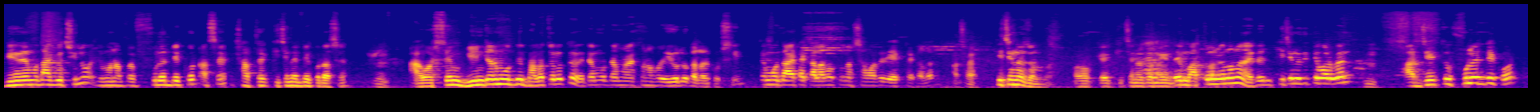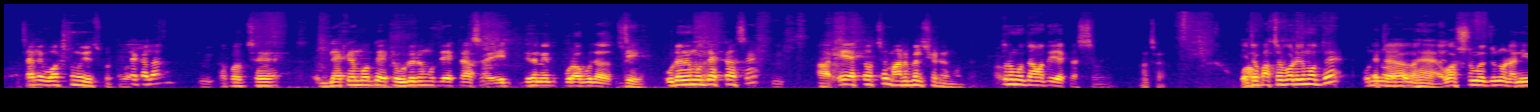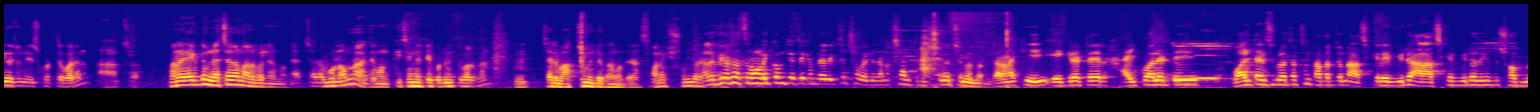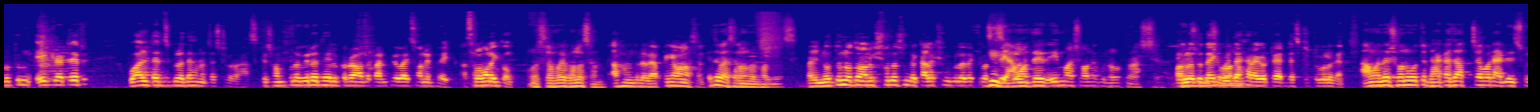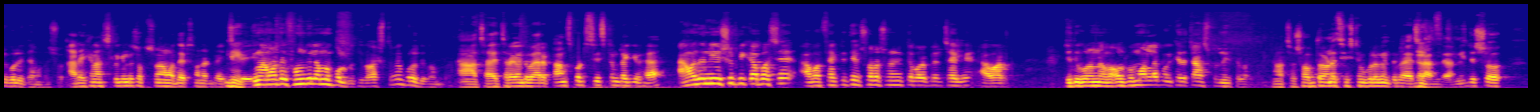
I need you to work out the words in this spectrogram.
গ্রিনের মধ্যে আগে ছিল যেমন আপনার ফুলের ডেকোর আছে সাথে কিচেনের ডেকোর আছে। আবার সেম গ্রিনটার মধ্যে ভালো চলো তো এটার মধ্যে আমরা এখন আবার ইয়েলো কালার করছি। এর মধ্যে আরেকটা কালার নতুন আছে আমাদের একটা কালার আচ্ছা। কিচেনের জন্য। ওকে কিচেনের জন্য এটা বাথরুমের জন্য না এটা কিচেনে দিতে পারবেন। আর যেহেতু ফুলের ডেকোর চাইলে ওয়াশরুমে ইউজ করতে পারবেন। কালার তারপর হচ্ছে ব্ল্যাকের মধ্যে একটা উডেনের মধ্যে একটা আছে। আচ্ছা এই ডিজাইন পুরো বোঝা যাচ্ছে। জি উডেনের মধ্যে একটা আছে। আর এই একটা হচ্ছে মার্বেল শেডের মধ্যে। ওটার মধ্যে আমাদের একটা আসছে। আচ্ছা। এটা পাঁচের বডির মধ্যে এটা হ্যাঁ ওয়াশরুমের জন্য রানিং এর জন্য ইউজ করতে পারেন। আচ্ছা। মানে একদম ন্যাচারাল মার্বেলের মধ্যে আচ্ছা বললাম না যেমন কিচেনে নিতে পারবেন হুম। চাইলে বাথরুমে টেকো আমাদের আছে। অনেক সুন্দর হ্যালো ভিউয়ার্স আসসালামু আলাইকুম। যে যেখান থেকে দেখছেন সবাইকে জানাচ্ছি আন্তরিক শুভেচ্ছা অভিনন্দন। যারা নাকি এই গ্রেটের হাই কোয়ালিটি ওয়াল টাইলসগুলো চাচ্ছেন তাদের জন্য আজকের এই ভিডিও আর আজকের ভিডিওতে কিন্তু সব নতুন এই গ্রেটের ওয়াল দেখানোর চেষ্টা করব আজকে সম্পূর্ণ হেল্প করবে আমাদের প্রাণপ্রিয় ভাই সনিত ভাই। আসসালামু আলাইকুম। ভাই ভালো আছেন? আলহামদুলিল্লাহ আপনি কেমন আছেন? এই তো ভাই সালাম ভাই ভালো আছি। ভাই নতুন নতুন অনেক সুন্দর সুন্দর কালেকশনগুলো দেখতে পাচ্ছি জি আমাদের এই মাসে অনেকগুলো নতুন আসছে। এগুলো তো দেখব দেখার আগে একটু অ্যাড্রেসটা একটু বলে দেন। আমাদের সন্মুখে ঢাকা যাচ্ছে আবার অ্যাড্রেস করে আমাদের। আর এখানে আসলে কিন্তু সবসময় আমাদের সনিত ভাই জি তুমি আমাদের ফোন দিলে আমরা বলব কি আসতে হবে বলে দেবো আমরা। আচ্ছা এছাড়া কিন্তু ভাই ট্রান্সপোর্ট সিস্টেমটা কি ভাই আমাদের নিজস্ব পিক আপ আছে আবার ফ্যাক্টরি থেকে সরাসরি নিতে পারবেন চাইলে আবার যদি বলেন অল্প মাল লাগবে ওই ক্ষেত্রে ট্রান্সপোর্ট নিতে পারবেন। আচ্ছা সব ধরনের সিস্টেমগুলো কিন্তু আছে আর নিজস্ব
